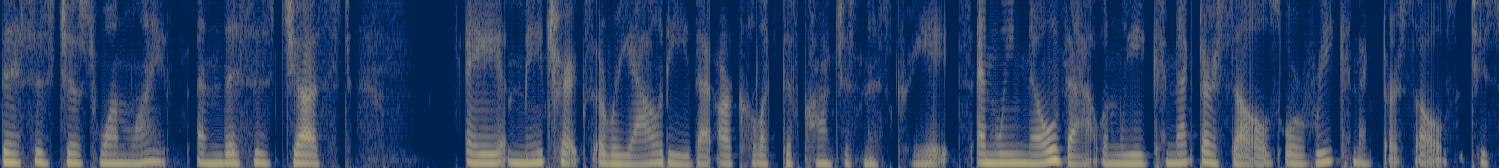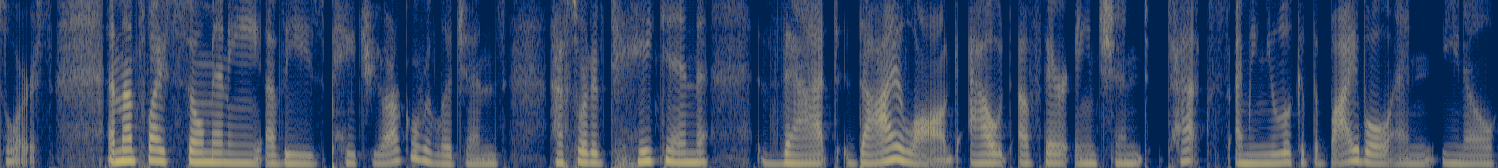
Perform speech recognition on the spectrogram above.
this is just one life and this is just a matrix, a reality that our collective consciousness creates. And we know that when we connect ourselves or reconnect ourselves to source. And that's why so many of these patriarchal religions have sort of taken that dialogue out of their ancient texts. I mean, you look at the Bible and, you know,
